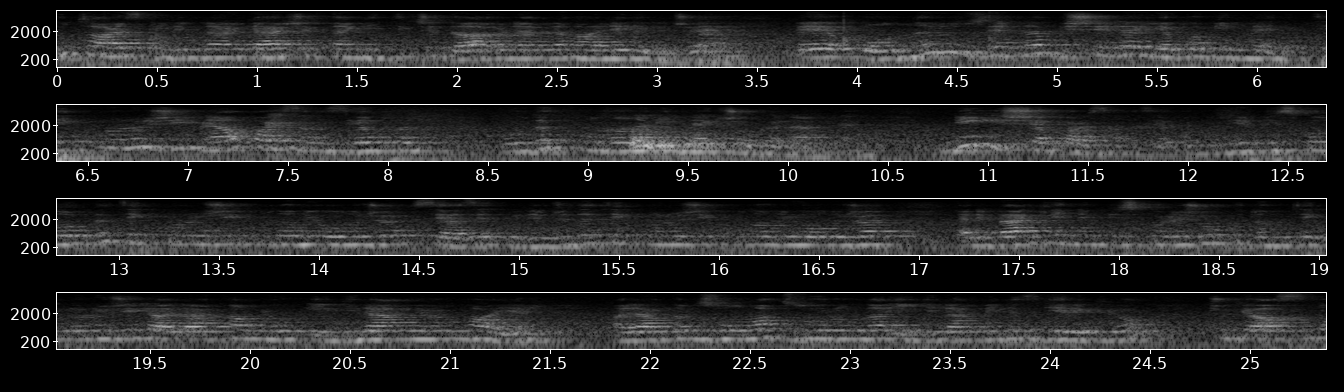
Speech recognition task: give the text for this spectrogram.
Bu tarz bilimler gerçekten gittikçe daha önemli hale gelecek ve onların üzerinden bir şeyler yapabilmek, teknolojiyi ne yaparsanız yapın, burada kullanabilmek çok önemli. Ne iş yaparsanız yapın, bir psikolog da teknolojiyi kullanıyor olacak, siyaset bilimci de teknolojiyi kullanıyor olacak. Yani ben kendim psikoloji okudum, teknolojiyle alakam yok, ilgilenmiyorum, hayır alakanız olmak zorunda, ilgilenmeniz gerekiyor. Çünkü aslında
